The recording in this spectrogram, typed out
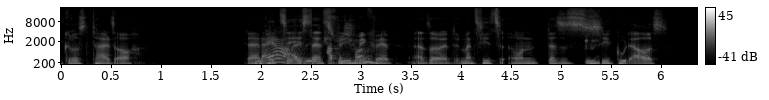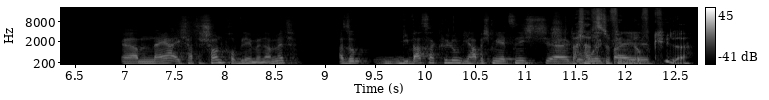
größtenteils auch. Dein naja, PC also ist dein Stream-Equip. Also man sieht's und das ist, sieht gut aus. Ähm, naja, ich hatte schon Probleme damit. Also die Wasserkühlung, die habe ich mir jetzt nicht. Äh, Was geholt, hattest du für einen Luftkühler?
